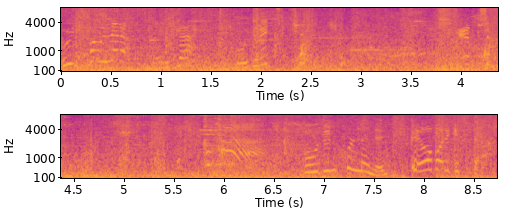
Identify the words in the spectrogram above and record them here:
불타올라라! 내가 모두를 지켜! 모든 혼란을 베어버리겠다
